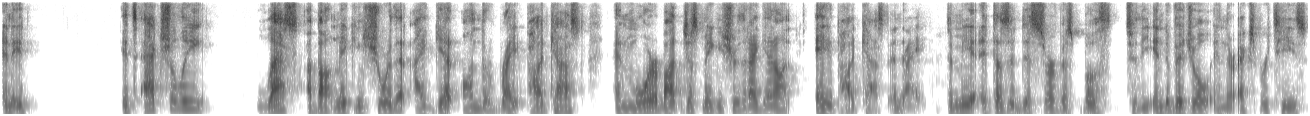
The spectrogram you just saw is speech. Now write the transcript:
and it it's actually less about making sure that i get on the right podcast and more about just making sure that i get on a podcast. And right. to me it does a disservice both to the individual in their expertise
